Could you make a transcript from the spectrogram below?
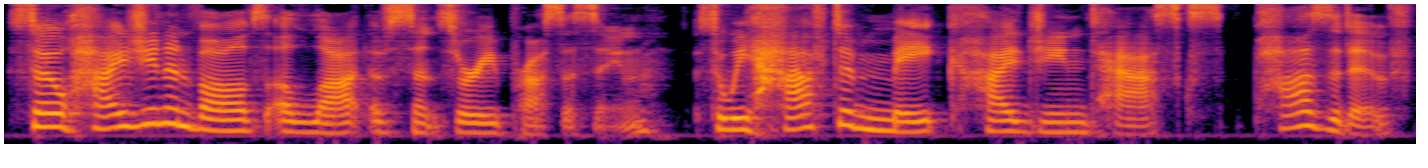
So, hygiene involves a lot of sensory processing. So, we have to make hygiene tasks positive.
